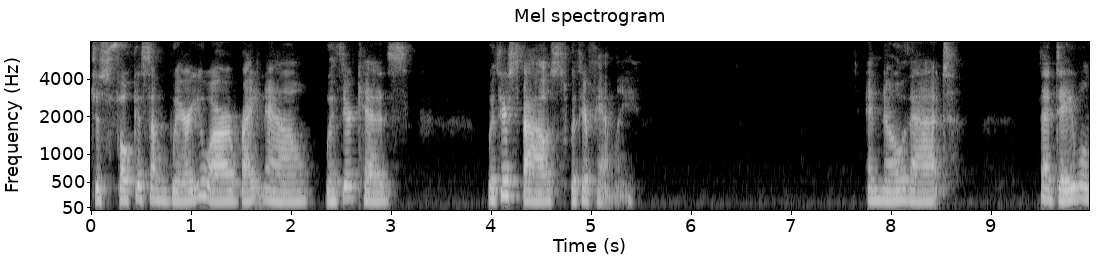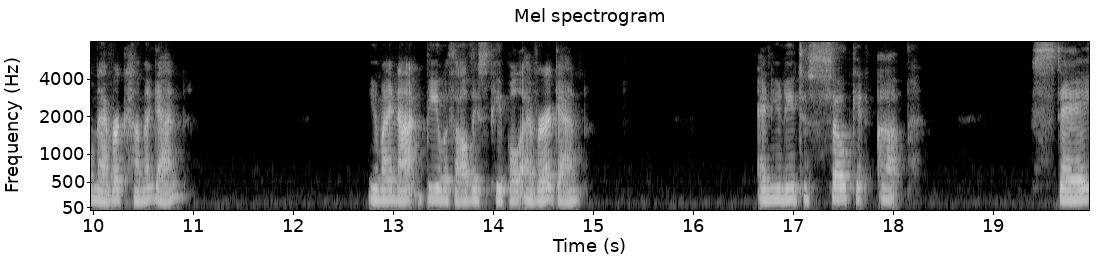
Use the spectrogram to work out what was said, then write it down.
Just focus on where you are right now with your kids with your spouse, with your family. And know that That day will never come again. You might not be with all these people ever again. And you need to soak it up. Stay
